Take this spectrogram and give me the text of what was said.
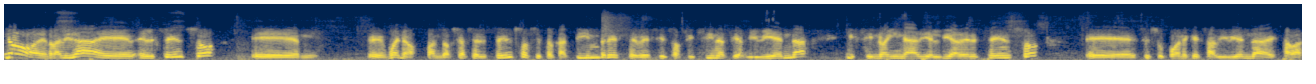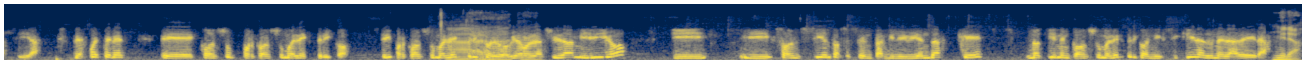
No, en realidad eh, el censo, eh, eh, bueno, cuando se hace el censo se toca timbre, se ve si es oficina, si es vivienda, y si no hay nadie el día del censo, eh, se supone que esa vivienda está vacía. Después tenés eh, por consumo eléctrico, ¿sí? Por consumo Ah, eléctrico el gobierno de la ciudad midió y, y son 160 mil viviendas que no tienen consumo eléctrico ni siquiera de una heladera. Mira,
